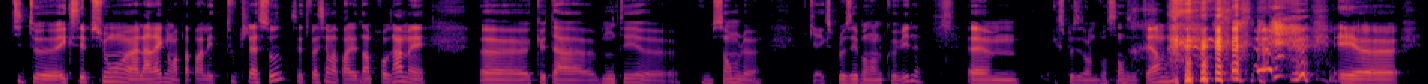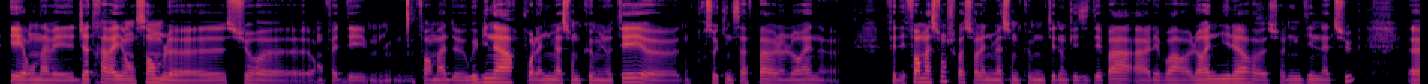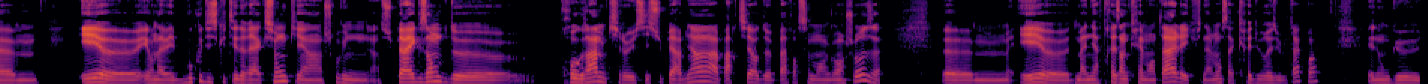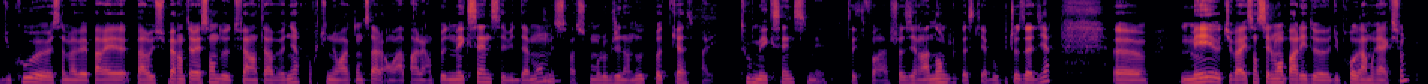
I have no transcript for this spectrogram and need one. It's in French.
Petite exception à la règle, on va pas parler de toute l'assaut. Cette fois-ci, on va parler d'un programme euh, que tu as monté, euh, il me semble, et qui a explosé pendant le Covid. Euh, explosé dans le bon sens du terme. et, on avait déjà travaillé ensemble sur en fait des mm, formats de webinars pour l'animation de communauté. donc pour ceux qui ne savent pas, Lorraine fait des formations, je crois, sur l'animation de communauté. Donc n'hésitez pas à aller voir Lorraine Miller sur LinkedIn là-dessus. Et, et, on avait beaucoup discuté de réaction, qui est, je trouve, un super exemple de programme qui réussit super bien à partir de pas forcément grand chose euh, et euh, de manière très incrémentale et que finalement ça crée du résultat quoi. Et donc euh, du coup ça m'avait paru super intéressant de te faire intervenir pour que tu nous racontes ça. Alors on va parler un peu de Make Sense évidemment, mais ce sera sûrement l'objet d'un autre podcast, parler tout Make Sense, mais peut-être qu'il faudra choisir un angle parce qu'il y a beaucoup de choses à dire. mais tu vas essentiellement parler du programme Réaction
